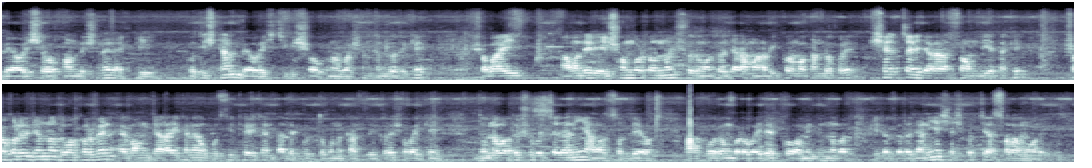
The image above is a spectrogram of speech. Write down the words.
বেওয়ারি সেবা ফাউন্ডেশনের একটি প্রতিষ্ঠান ব্যবহারিক চিকিৎসা ও পুনর্বাসন কেন্দ্র থেকে। সবাই আমাদের এই সংগঠন নয়, শুধুমাত্র যারা মানবিক কর্মকাণ্ড করে, স্বেচ্ছায় যারা শ্রম দিয়ে থাকে, সকলের জন্য দোয়া করবেন এবং যারা এখানে উপস্থিত হয়েছেন, তাদের গুরুত্বপূর্ণ কাজ করে সবাইকে ধন্যবাদ ও শুভেচ্ছা জানিয়ে আমার শ্রদ্ধেয় আপু এবং বড় ভাইদেরকেও আমি ধন্যবাদ, কৃতজ্ঞতা জানিয়ে শেষ করছি। আসসালামু আলাইকুম।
